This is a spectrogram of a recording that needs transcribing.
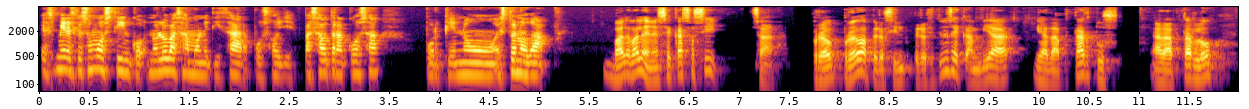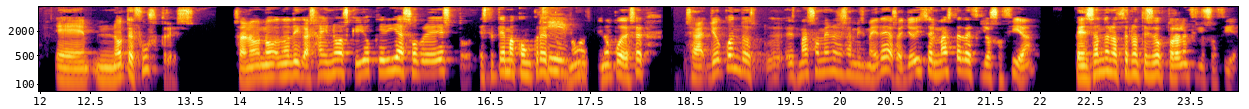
es, mira, es que somos cinco, no lo vas a monetizar, pues oye, pasa otra cosa porque no, esto no da. Vale, vale, en ese caso sí. O sea, prueba, pero si, pero si tienes que cambiar y adaptar tus, adaptarlo, eh, no te frustres. O sea, no, no, digas, ay, no, es que yo quería sobre esto, este tema concreto, ¿no? no puede ser. O sea, yo cuando, es más o menos esa misma idea, o sea, yo hice el máster de filosofía pensando en hacer una tesis doctoral en filosofía.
